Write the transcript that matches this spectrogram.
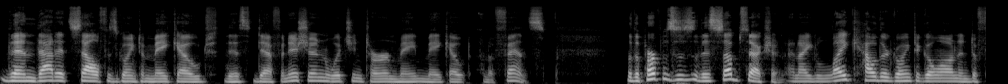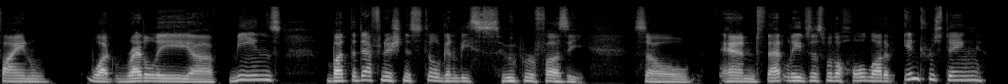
then that itself is going to make out this definition, which in turn may make out an offense. For the purposes of this subsection, and I like how they're going to go on and define what readily uh, means, but the definition is still going to be super fuzzy. So, and that leaves us with a whole lot of interesting,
